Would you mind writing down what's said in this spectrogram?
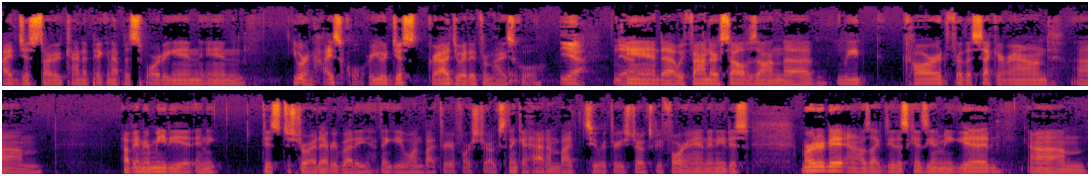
I just started kind of picking up the sport again in. You were in high school, or you had just graduated from high school. Yeah, yeah. And uh, we found ourselves on the lead card for the second round um, of intermediate, and he just destroyed everybody. I think he won by three or four strokes. I think I had him by two or three strokes beforehand, and he just murdered it. And I was like, dude, this kid's gonna be good. Um,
